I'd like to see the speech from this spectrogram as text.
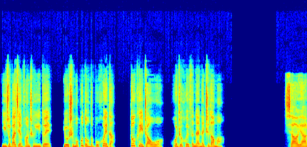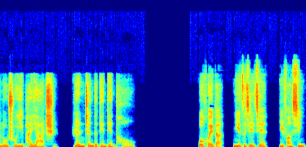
你就把茧放成一堆，有什么不懂的、不会的，都可以找我或者慧芬奶奶，知道吗？”小牙露出一排牙齿，认真的点点头。我会的，妮子姐姐，你放心。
